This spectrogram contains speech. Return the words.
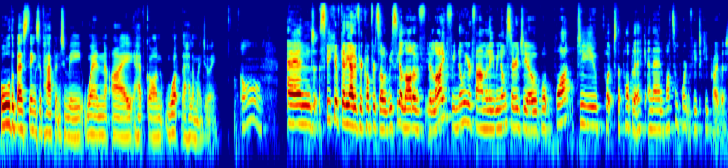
all the best things have happened to me when I have gone. What the hell am I doing? Oh. And speaking of getting out of your comfort zone, we see a lot of your life. We know your family. We know Sergio. But what do you put to the public, and then what's important for you to keep private?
